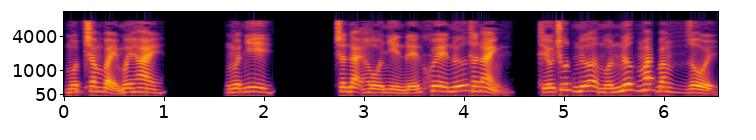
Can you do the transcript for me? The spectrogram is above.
172. Nguyệt Nhi. Trần Đại Hồ nhìn đến khuê nữ thân ảnh, thiếu chút nữa muốn nước mắt băng rồi,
